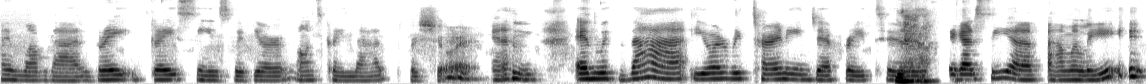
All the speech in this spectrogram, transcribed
I love that. Great, great scenes with your on-screen dad for sure. Mm-hmm. And and with that, you're returning, Jeffrey, to yeah. the Garcia family.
